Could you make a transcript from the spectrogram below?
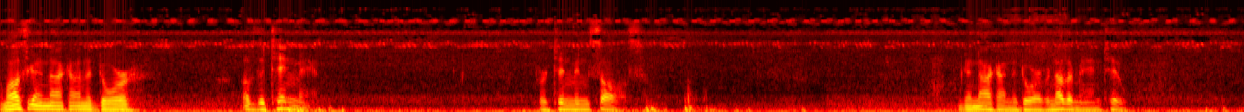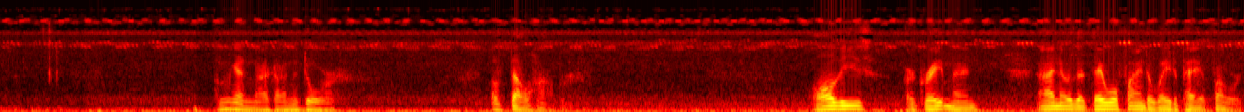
I'm also going to knock on the door of the Tin Man for Tinman saws. I'm going to knock on the door of another man too. I'm going to knock on the door of Bellhopper. All these are great men. And I know that they will find a way to pay it forward.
